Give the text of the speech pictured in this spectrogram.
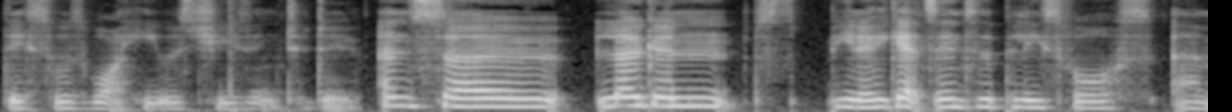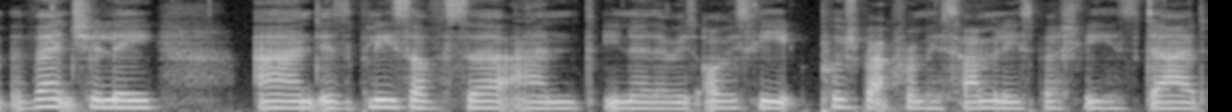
this was what he was choosing to do. And so Logan, you know, he gets into the police force um, eventually and is a police officer. And you know there is obviously pushback from his family especially his dad.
